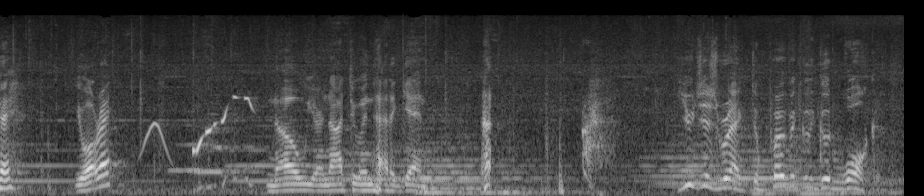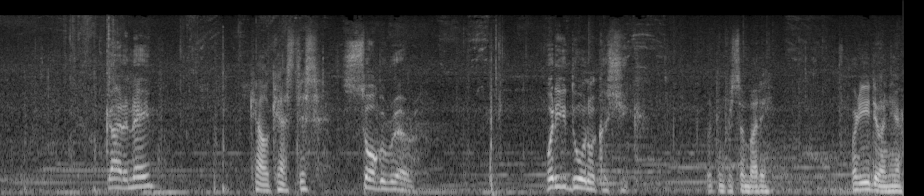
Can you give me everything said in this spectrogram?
Okay. You all right? No, we are not doing that again. You just wrecked a perfectly good walker. Got a name? Cal Kestis, Saw Gerrera. What are you doing on Kashyyyk? looking for somebody. What are you doing here?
